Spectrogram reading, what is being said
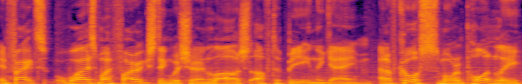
In fact, why is my fire extinguisher enlarged after beating the game? And of course, more importantly,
